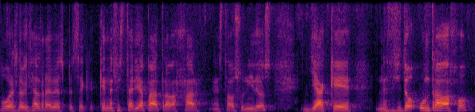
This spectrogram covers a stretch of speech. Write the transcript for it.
pues lo hice al revés. Pensé que necesitaría para trabajar en Estados Unidos, ya que necesito un trabajo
